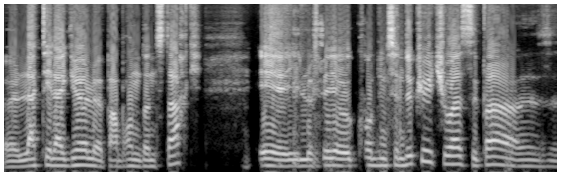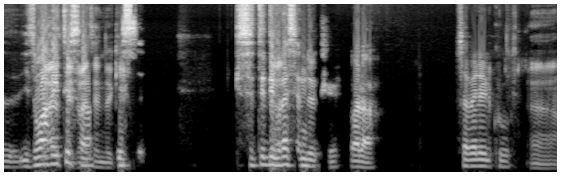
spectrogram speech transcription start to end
euh, latter la gueule par Brandon Stark et il le fait au cours d'une scène de cul. Tu vois, c'est pas euh, ils ont Ouais, arrêté ça. C'était des vraies scènes de cul. Voilà, ça valait le coup. Euh,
